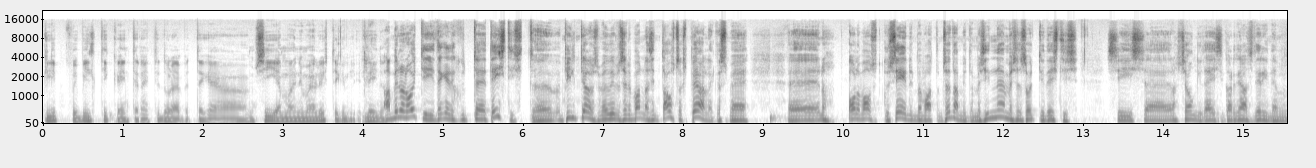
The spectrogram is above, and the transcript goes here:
klipp või pilt ikka internetti tuleb, et ega siiamaani ma ei ole ühtegi leidnud. aga meil on Oti tegelikult eh, testist eh, pilti olemas, me võime selle panna siin taustaks peale, kas me eh, noh, oleme ausad, kui see nüüd me vaatame seda, mida me siin näeme selles Oti testis, siis noh, see ongi täiesti kardinaalselt erinev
